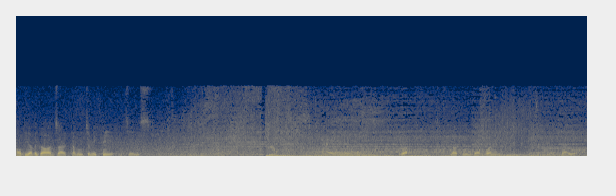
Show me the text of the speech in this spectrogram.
All the other gods are coming to meet me, it seems. Well, not me, that one guy. Something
